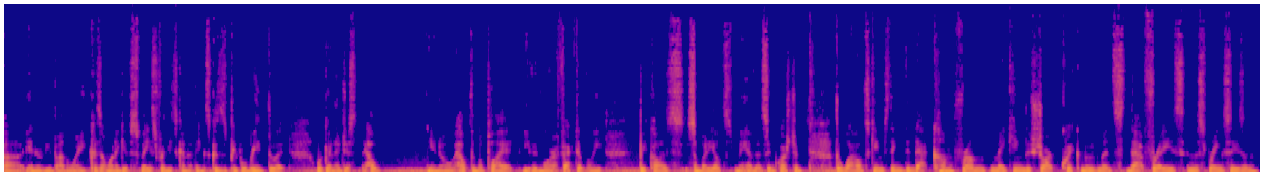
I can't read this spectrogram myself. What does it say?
uh, interview, by the way, because I want to give space for these kind of things. Because people read through it, we're going to just help you know help them apply it even more effectively because somebody else may have that same question the wild schemes thing did that come from making the sharp quick movements that phrase in the spring season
